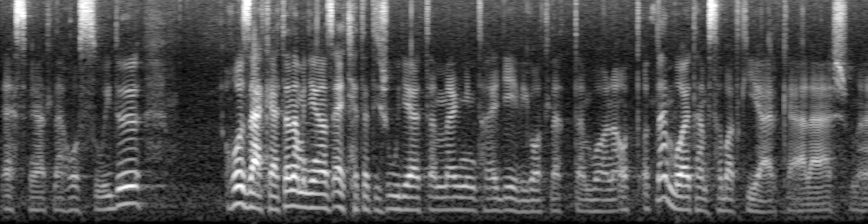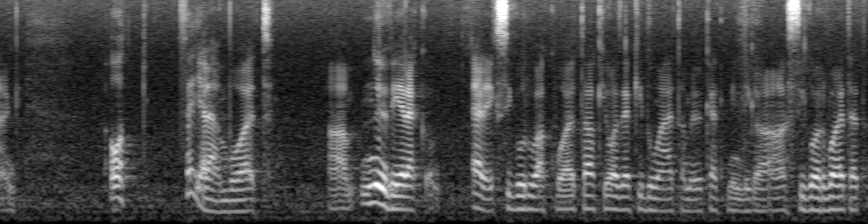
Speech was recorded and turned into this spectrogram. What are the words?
eszméletlen hosszú idő. Hozzá kell tennem, hogy én az egy hetet is úgy éltem meg, mintha egy évig ott lettem volna. Ott, ott nem voltam szabad kijárkálás, meg ott fegyelem volt. A nővérek elég szigorúak voltak, jó, azért kidumáltam őket mindig a szigorból, tehát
